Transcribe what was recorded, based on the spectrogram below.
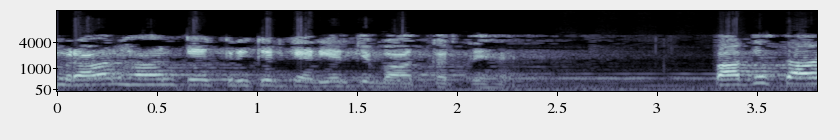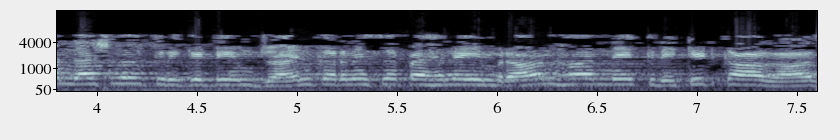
عمران خان کے کرکٹ کیریئر کی بات کرتے ہیں۔ Pakistan national cricket team join کرنے سے پہلے عمران خان نے کرکٹ کا آغاز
